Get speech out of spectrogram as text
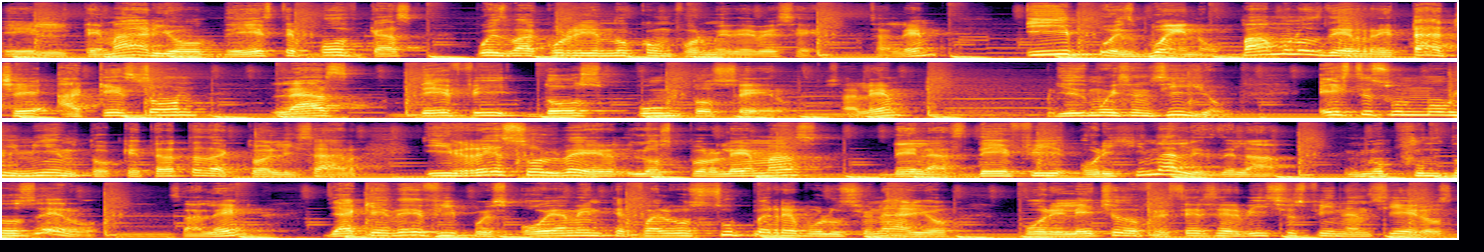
el temario de este podcast, pues va corriendo conforme debe ser, ¿sale? Y pues bueno, vámonos de retache a qué son las DeFi 2.0, ¿sale? Y es muy sencillo. Este es un movimiento que trata de actualizar y resolver los problemas de las DeFi originales, de la 1.0, ¿sale? Ya que DeFi, pues obviamente fue algo súper revolucionario por el hecho de ofrecer servicios financieros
